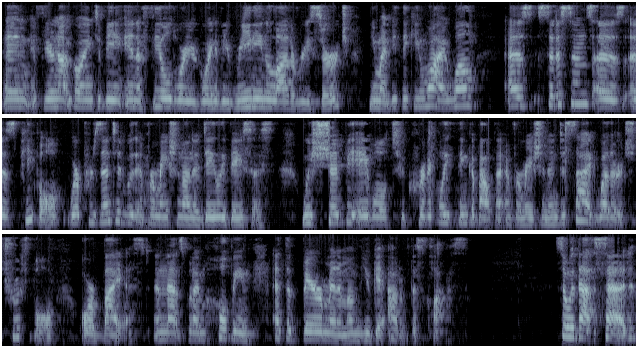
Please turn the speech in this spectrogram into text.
And if you're not going to be in a field where you're going to be reading a lot of research, you might be thinking why. Well, as citizens, as, as people, we're presented with information on a daily basis we should be able to critically think about that information and decide whether it's truthful or biased. And that's what I'm hoping at the bare minimum you get out of this class. So with that said,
